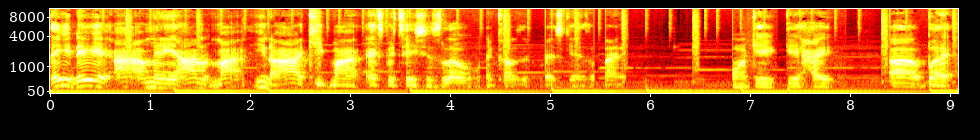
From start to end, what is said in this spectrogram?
they they. I, I mean, I my you know I keep my expectations low when it comes to the Redskins. I'm not want to get get hype. Uh, but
